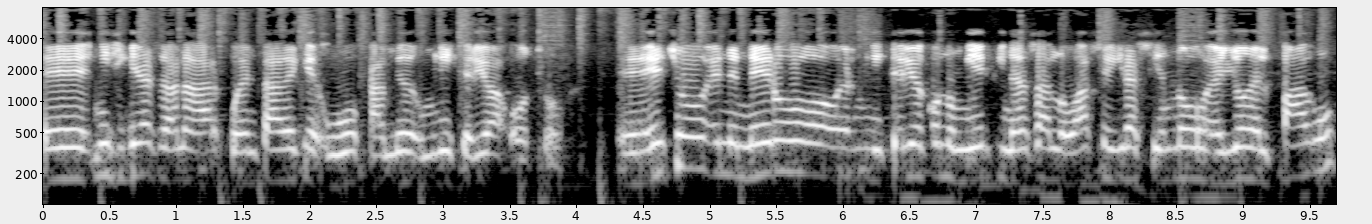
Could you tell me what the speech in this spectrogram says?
eh, ni siquiera se van a dar cuenta de que hubo cambio de un ministerio a otro. Eh, De hecho, en enero el Ministerio de Economía y Finanzas lo va a seguir haciendo ellos del pago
